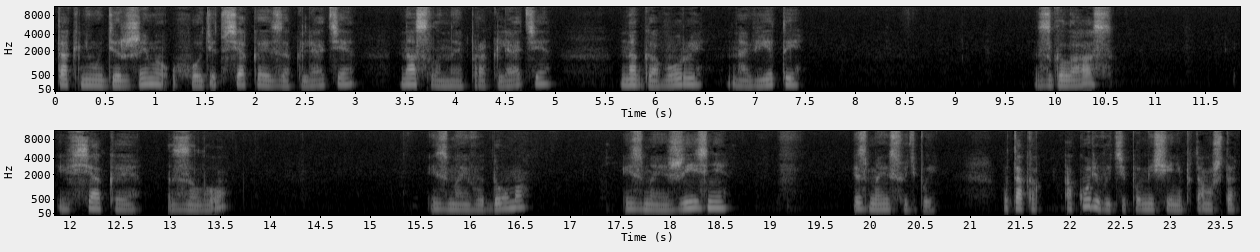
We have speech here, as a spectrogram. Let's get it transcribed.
так неудержимо уходит всякое заклятие, насланное проклятие, наговоры, наветы с глаз и всякое зло из моего дома, из моей жизни, из моей судьбы. Вот так окуривайте помещение, потому что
